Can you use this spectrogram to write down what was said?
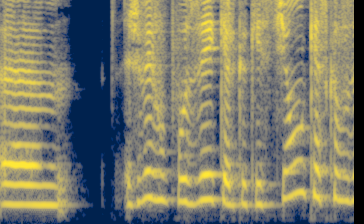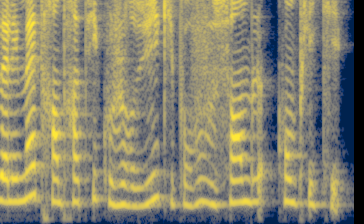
euh, je vais vous poser quelques questions. Qu'est-ce que vous allez mettre en pratique aujourd'hui qui pour vous vous semble compliqué?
